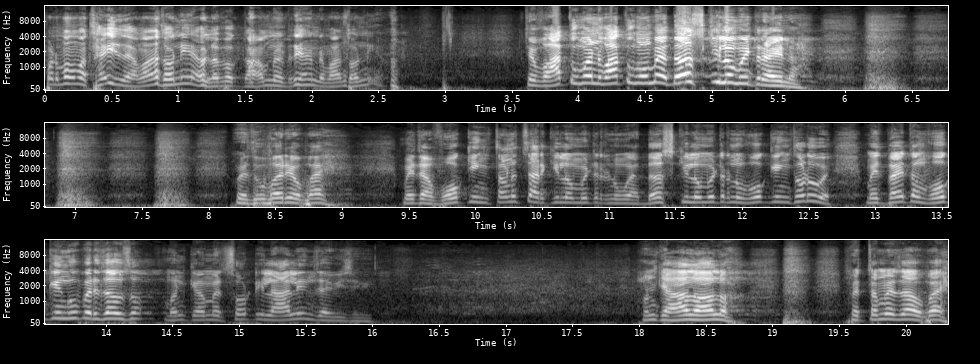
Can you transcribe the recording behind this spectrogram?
પણ મામા થઈ જાય, વાંધો નહીં આવે, લગભગ ગામને રહે ને, વાંધો નહીં તે વાતુમાં ને વાતુમાં અમે દસ કિલોમીટર આવેલા મેં રહ્યો ભાઈ. મેં ત્યાં વોકિંગ ત્રણ ચાર કિલોમીટરનું હોય, દસ કિલોમીટરનું વોકિંગ થોડું હોય. મેં ભાઈ, તમે વોકિંગ ઉપર જાવ છો. મને કે, અમે ચોટીલા હાલીને જાવી છીએ. મને કે, હાલો હાલો. મેં તમે જાઓ ભાઈ.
